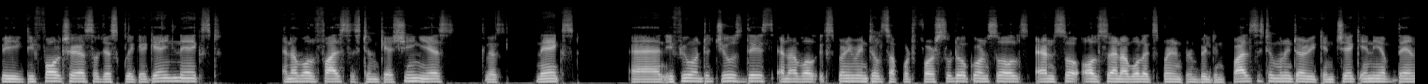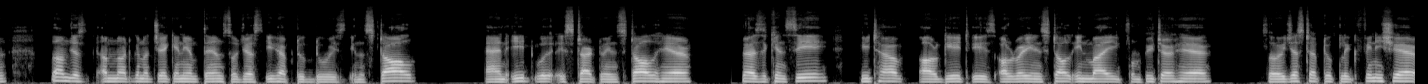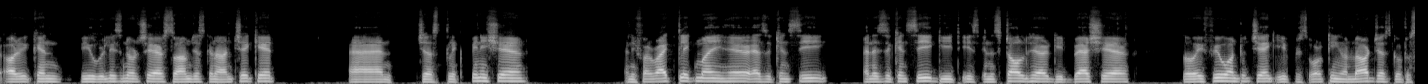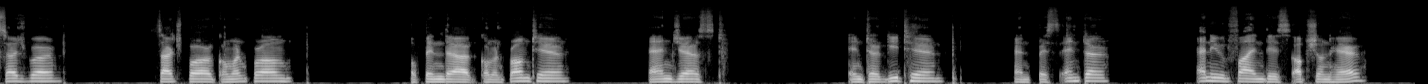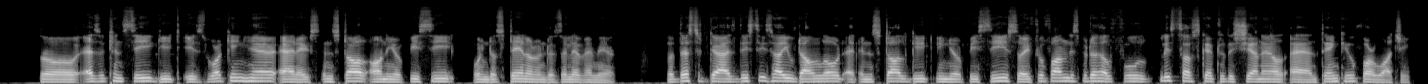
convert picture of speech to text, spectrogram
be default here, so just click again next. Enable file system caching, yes, click next and if you want to choose this enable experimental support for pseudo consoles and so also enable experimental built-in file system monitor. You can check any of them. So i'm just i'm not gonna check any of them. So just you have to do is install. And it will start to install here. As you can see github or git is already installed in my computer here. So you just have to click finish here or you can view release notes here. So i'm just gonna uncheck it and just click finish here and if I right click my here as you can see and as you can see git is installed here git bash here. So if you want to check if it's working or not just go to search bar. Search for command prompt. Open the command prompt here. And just enter git here and press enter. And you will find this option here. So as you can see git is working here and it's installed on your pc windows 10 or windows 11 here so that's it guys, this is how you download and install Git in your PC. So if you found this video helpful, please subscribe to this channel and thank you for watching.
